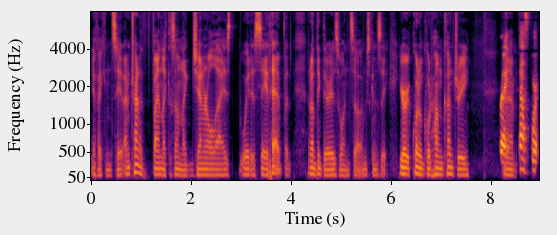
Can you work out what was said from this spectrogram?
if I can say it. I'm trying to find like some like generalized way to say that, but I don't think there is one. So I'm just gonna say your quote unquote home country. Right. Um, Passport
